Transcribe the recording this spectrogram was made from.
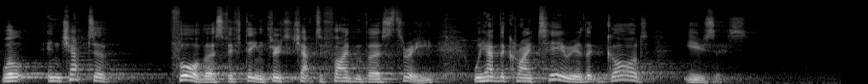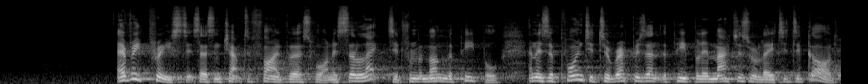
Well, in chapter 4, verse 15, through to chapter 5 and verse 3, we have the criteria that God uses. Every priest, it says in chapter 5, verse 1, is selected from among the people and is appointed to represent the people in matters related to God.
